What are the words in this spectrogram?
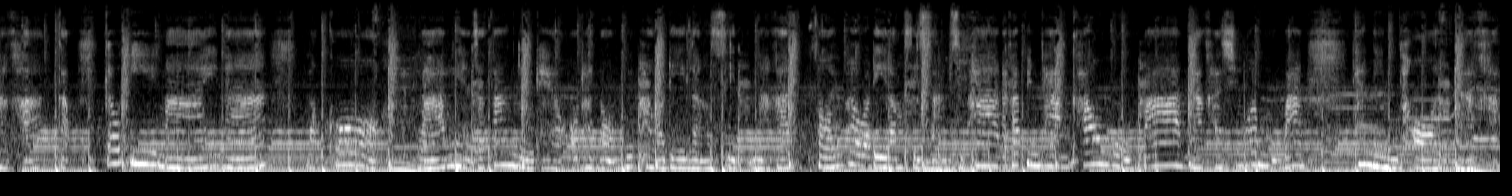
นะคะ กับเก้าอี้ไม้นะ แล้วก็ร้านเนี่ยจะตั้งอยู่แถวถนนวิภาวดีรังสิตนะคะ ซอยวิภาวดีรังสิต35 นะคะ เป็นทางเข้าหมู่บ้าน ชื่อว่าหมู่บ้านท่านินทรนะคะ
